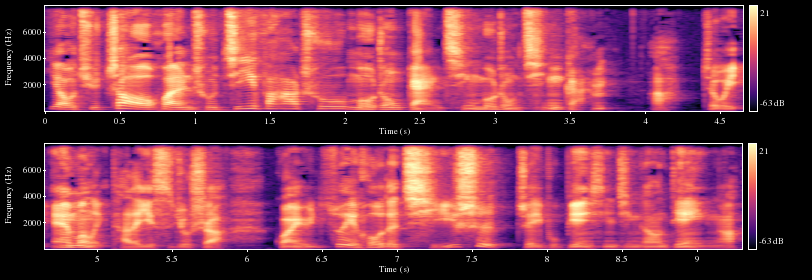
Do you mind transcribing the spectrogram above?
要去召唤出、激发出某种感情、某种情感啊。这位 Emily，她的意思就是啊。关于最后的骑士这一部变形金刚电影啊，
